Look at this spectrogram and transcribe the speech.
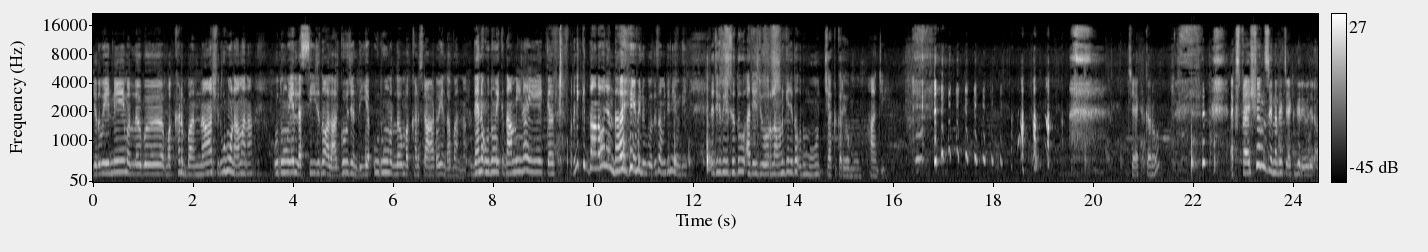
ਜਦੋਂ ਇਹਨੇ ਮਤਲਬ ਮੱਖਣ ਬਣਨਾ ਸ਼ੁਰੂ ਹੋਣਾ ਵਾ ਨਾ ਉਦੋਂ ਇਹ ਲੱਸੀ ਜਦੋਂ ਅਲੱਗ ਹੋ ਜਾਂਦੀ ਆ ਉਦੋਂ ਮਤਲਬ ਮੱਖਣ ਸਟਾਰਟ ਹੋ ਜਾਂਦਾ ਬਣਨਾ। ਦੈਨ ਉਦੋਂ ਇੱਕਦਮ ਹੀ ਨਾ ਇਹ ਇੱਕ ਪਤਾ ਨਹੀਂ ਕਿੱਦਾਂ ਦਾ ਹੋ ਜਾਂਦਾ ਇਹ ਮੈਨੂੰ ਖੁਦ ਸਮਝ ਨਹੀਂ ਆਉਂਦੀ। ਤੇ ਜਗਵੀਰ ਸਿੱਧੂ ਅਜੇ ਜ਼ੋਰ ਲਾਉਣਗੇ ਜਦੋਂ ਉਦੋਂ ਮੂੰਹ ਚੈੱਕ ਕਰਿਓ ਮੂੰਹ। ਹਾਂਜੀ। ਚੈੱਕ ਕਰੋ ਐਕਸਪ੍ਰੈਸ਼ਨਸ ਇਹਨਾਂ ਦੇ ਚੈੱਕ ਕਰਿਓ ਜਰਾ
